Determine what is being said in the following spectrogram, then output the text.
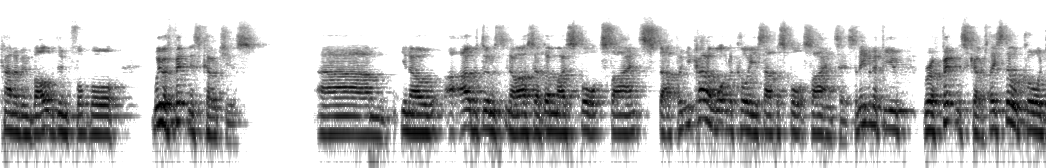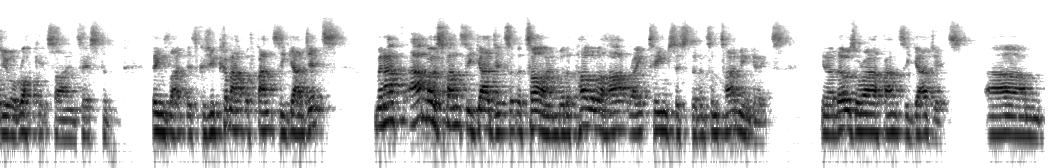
kind of involved in football, we were fitness coaches. Um, you know, I, I, was doing, you know, also I've done my sports science stuff, and you kind of want to call yourself a sports scientist. And even if you were a fitness coach, they still called you a rocket scientist and things like this because you come out with fancy gadgets. I mean, our, our, most fancy gadgets at the time were the polar heart rate team system and some timing gates. You know, those were our fancy gadgets. Um,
